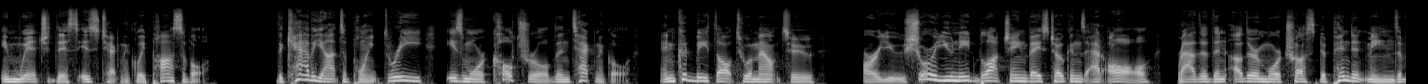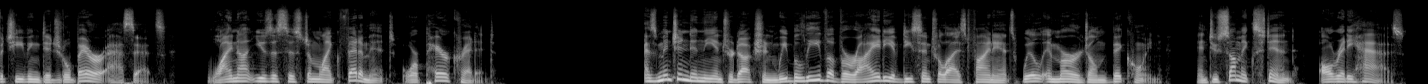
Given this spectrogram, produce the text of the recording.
in which this is technically possible. The caveat to point three is more cultural than technical and could be thought to amount to Are you sure you need blockchain based tokens at all rather than other more trust dependent means of achieving digital bearer assets? Why not use a system like Fedimint or Pair Credit? As mentioned in the introduction, we believe a variety of decentralized finance will emerge on Bitcoin, and to some extent already has.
